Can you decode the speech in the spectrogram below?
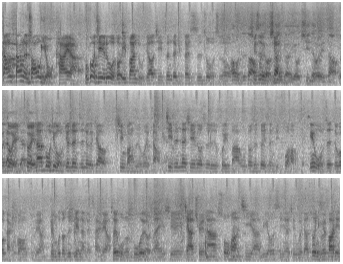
当当然窗户有开啊，不过其实如果说一般乳胶漆，真的你在施作的时候，啊，我知道，其实有像那个油漆的味道。对对，那过去我们就认知那个叫新房子的味道，其实那些都是挥发物，都是对身体不好的。因为我们是德国凯恩矿物涂料，全部都是天然的材料，所以我们不会有那一些甲醛啊、塑化剂啊、VOC 那些味道。所以你会发现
